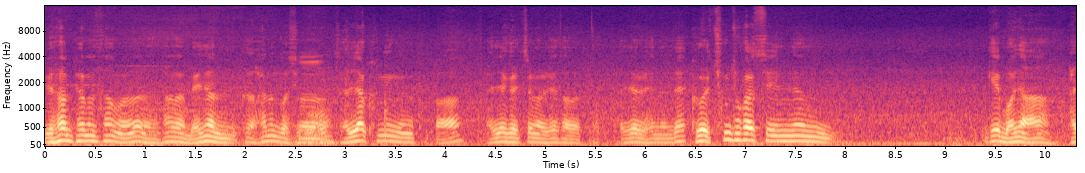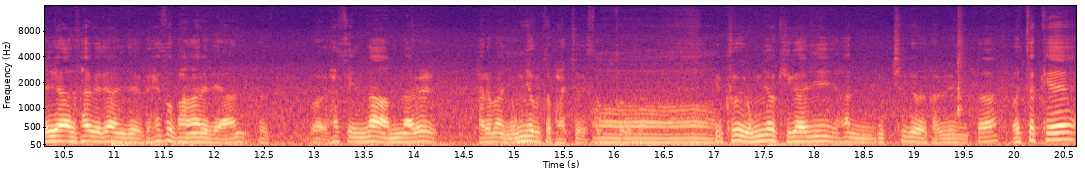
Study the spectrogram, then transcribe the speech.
예산 편성은 항상 매년 그 하는 것이고 네. 전략 환경영향평가 반려 결정을 해서 반려를 했는데 그걸 충족할 수 있는 게 뭐냐 반려한 사업에 대한 이제 그 해소 방안에 대한 그 할 수 있나 없나를 가름한 용역을 또 발표했어. 어... 그 용역 기간이 한 6, 7개월 걸리니까 어떻게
